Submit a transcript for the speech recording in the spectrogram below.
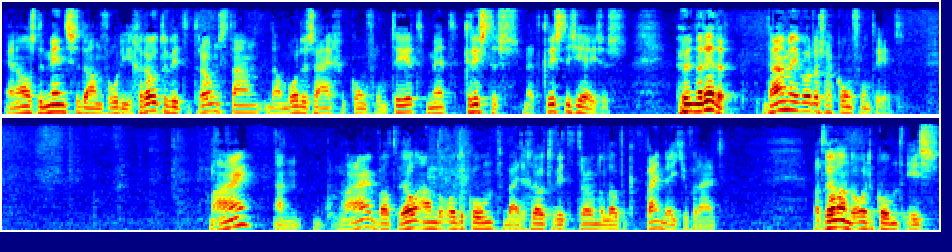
En als de mensen dan voor die grote witte troon staan, dan worden zij geconfronteerd met Christus, met Christus Jezus. Hun redder. Daarmee worden ze geconfronteerd. Maar, maar wat wel aan de orde komt bij de grote witte troon, daar loop ik een klein beetje vooruit. Wat wel aan de orde komt is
